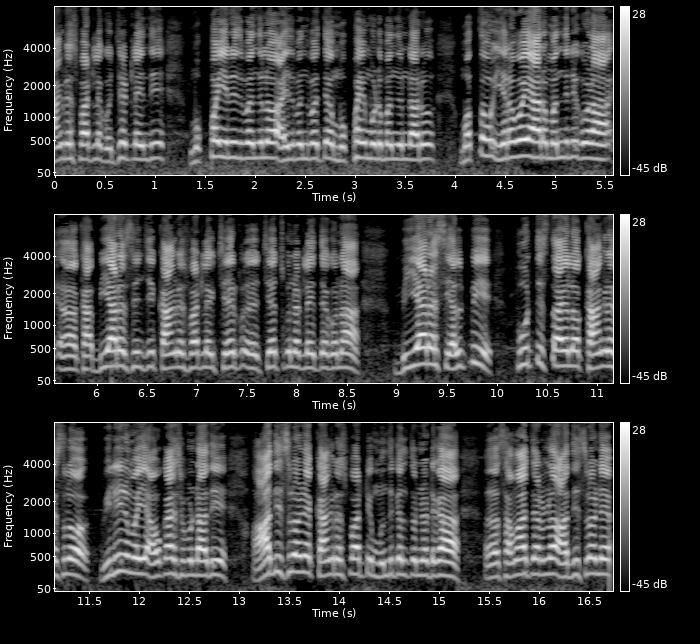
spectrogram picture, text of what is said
కాంగ్రెస్ పార్టీలోకి వచ్చినట్లయింది. ముప్పై ఎనిమిది మందిలో ఐదు మంది పోతే ముప్పై మూడు మంది ఉన్నారు. మొత్తం ఇరవై ఆరు మందిని కూడా బీఆర్ఎస్ నుంచి కాంగ్రెస్ పార్టీలోకి చేరు చేర్చుకున్నట్లయితే కూడా బీఆర్ఎస్ ఎల్పీ పూర్తి స్థాయిలో కాంగ్రెస్లో విలీనమయ్యే అవకాశం ఉండాది. ఆ దిశలోనే కాంగ్రెస్ పార్టీ ముందుకెళ్తున్నట్టుగా సమాచారంలో ఆ దిశలోనే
